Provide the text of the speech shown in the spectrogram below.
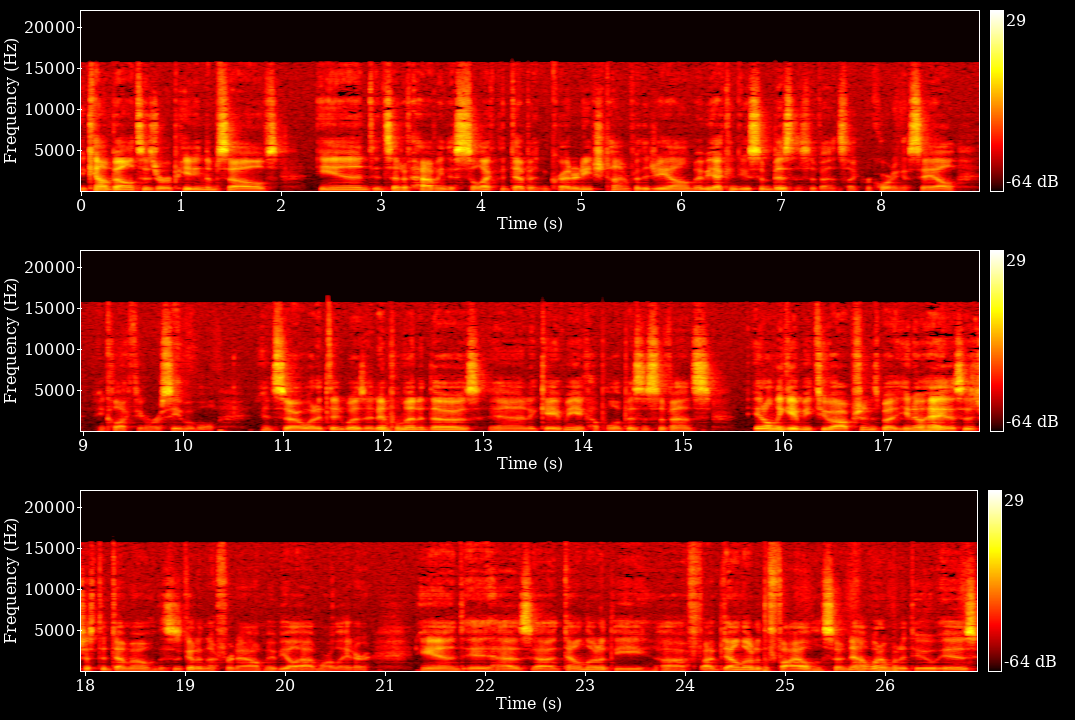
account balances are repeating themselves. And instead of having to select the debit and credit each time for the GL, maybe I can do some business events like recording a sale and collecting a receivable. And so what it did was it implemented those and it gave me a couple of business events. It only gave me two options, but you know, hey, this is just a demo. This is good enough for now. Maybe I'll add more later and it has uh, downloaded the uh, I've downloaded the file. So now what I'm going to do is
